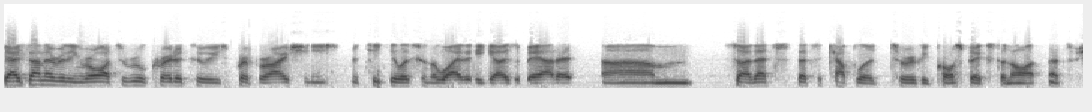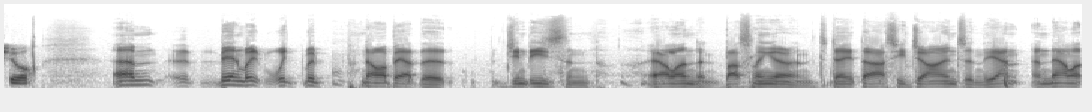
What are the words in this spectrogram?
yeah, he's done everything right. It's a real credit to his preparation. He's meticulous in the way that he goes about it. Um, so that's that's a couple of terrific prospects tonight. That's for sure. Um, ben, we, we, we know about the Ginbeys and Allen and Busslinger and Darcy Jones and the an-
